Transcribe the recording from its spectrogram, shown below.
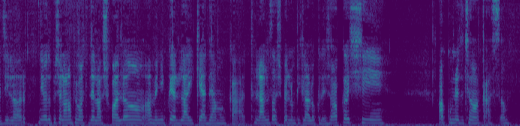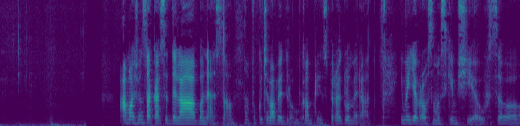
dragilor! Eu după ce l-am luat pe Mati de la școală, am venit cu el la Ikea de a mâncat. L-am lăsat și pe el un pic la loc de joacă și acum ne ducem acasă. Am ajuns acasă de la Băneasa. Am făcut ceva pe drum, că am prins super aglomerat. Imediat vreau să mă schimb și eu, să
